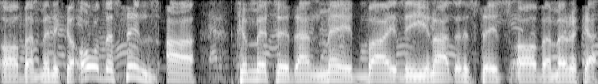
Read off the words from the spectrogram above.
of America. All the sins are committed and made by the United States of America.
